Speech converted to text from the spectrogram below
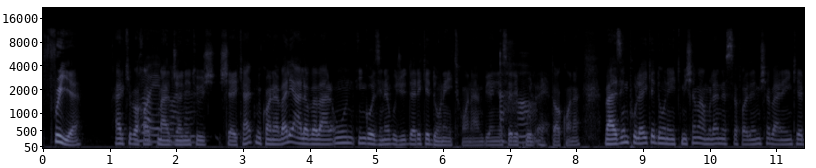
فریه. هر کی بخواد مجانی توش شرکت می‌کنه. ولی علاوه بر اون این گزینه وجود داره که دونیت کنن بیان یه سری پول اهدا کنن. و از این پولایی که دونیت میشه معمولا استفاده میشه برای اینکه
